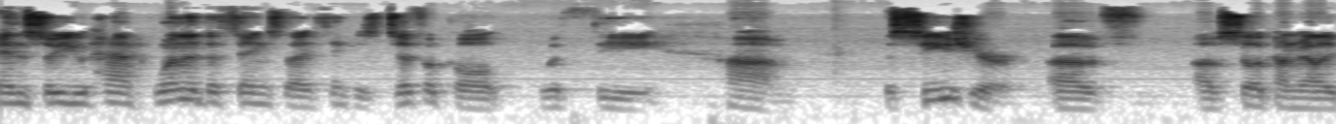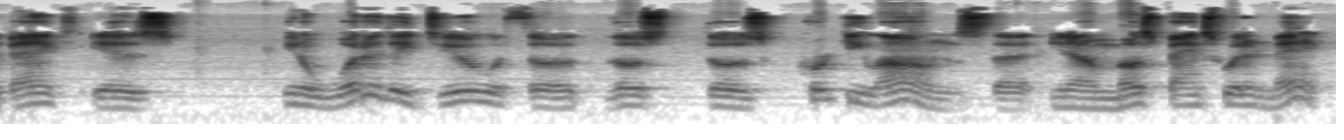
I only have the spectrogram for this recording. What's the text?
And so you have one of the things that I think is difficult with the um, the seizure of of Silicon Valley Bank is, you know, what do they do with the, those those quirky loans that you know most banks wouldn't make?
